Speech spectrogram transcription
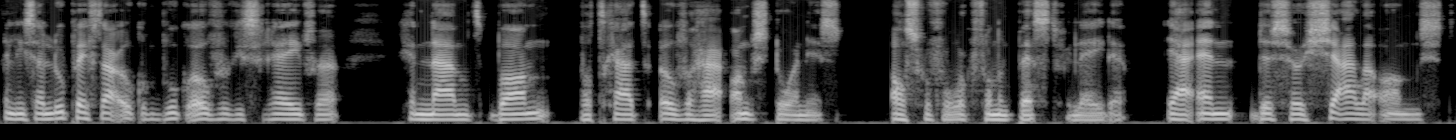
En Lisa Loep heeft daar ook een boek over geschreven, genaamd Bang, wat gaat over haar angststoornis als gevolg van een pestverleden. Ja, en de sociale angst.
